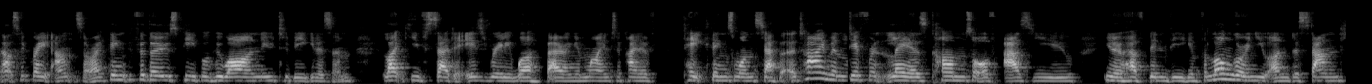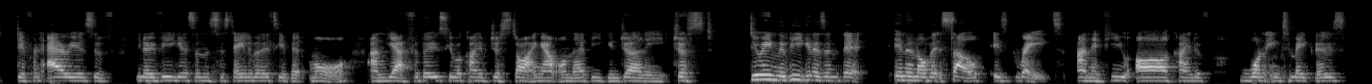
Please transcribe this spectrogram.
that's a great answer. I think for those people who are new to veganism, like you've said, it is really worth bearing in mind to kind of take things one step at a time and different layers come sort of as you you know have been vegan for longer and you understand different areas of you know veganism and sustainability a bit more. And yeah for those who are kind of just starting out on their vegan journey just doing the veganism bit in and of itself is great. And if you are kind of wanting to make those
